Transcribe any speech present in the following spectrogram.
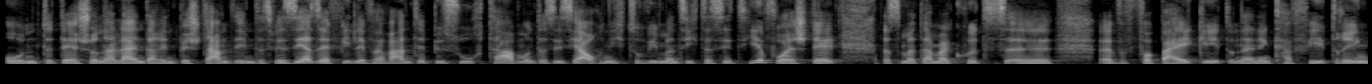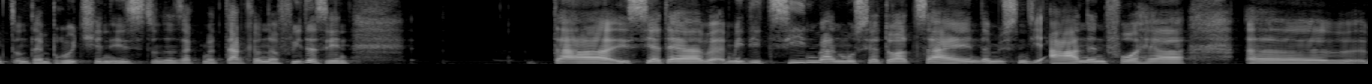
und der schon allein darin bestand, eben, dass wir sehr, sehr viele Verwandte besucht haben und das ist ja auch nicht so, wie man sich das jetzt hier vorstellt, dass man da mal kurz äh, äh vorbeigeht und einen Kaffee trinkt und ein Brötchen isst und dann sagt man Danke und auf Wiedersehen da ist ja der Medizinmann muss ja dort sein, da müssen die Ahnen vorher äh,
